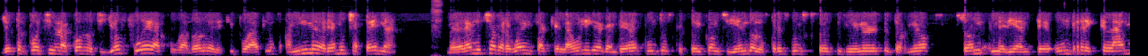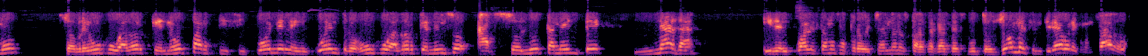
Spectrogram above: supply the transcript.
yo te puedo decir una cosa, si yo fuera jugador del equipo Atlas, a mí me daría mucha pena, me daría mucha vergüenza que la única cantidad de puntos que estoy consiguiendo, los tres puntos que estoy consiguiendo en este torneo, son mediante un reclamo sobre un jugador que no participó en el encuentro, un jugador que no hizo absolutamente nada y del cual estamos aprovechándonos para sacar tres puntos. Yo me sentiría avergonzado.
